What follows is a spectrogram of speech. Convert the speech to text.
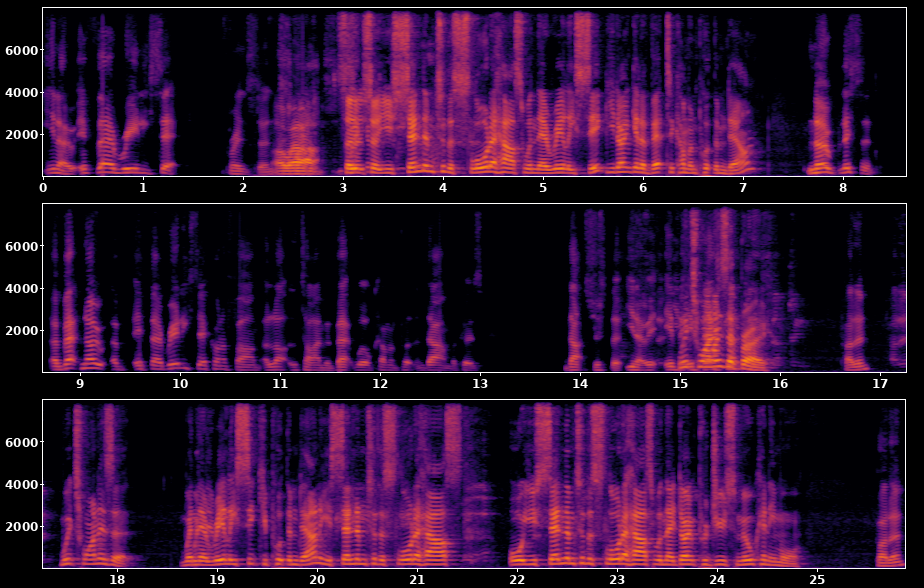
you know, if they're really sick, for instance. Oh wow! So so you send them to the slaughterhouse when they're really sick. You don't get a vet to come and put them down. No, listen. A vet, no. If they're really sick on a farm, a lot of the time a vet will come and put them down because that's just the you know. If, Which if one is it, bro? something- Pardon? Which one is it? When When they're really sick, you put them down, or you send them to the slaughterhouse, or you send them to the slaughterhouse when they don't produce milk anymore. Pardon?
